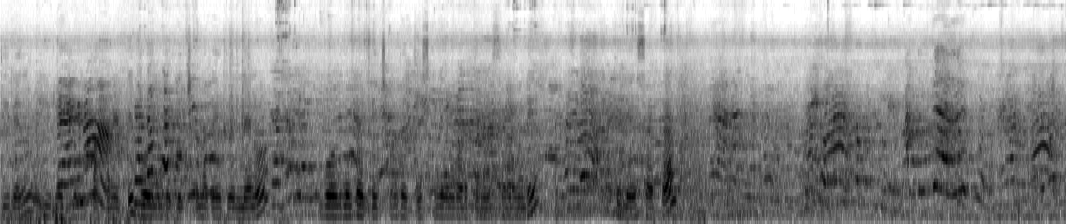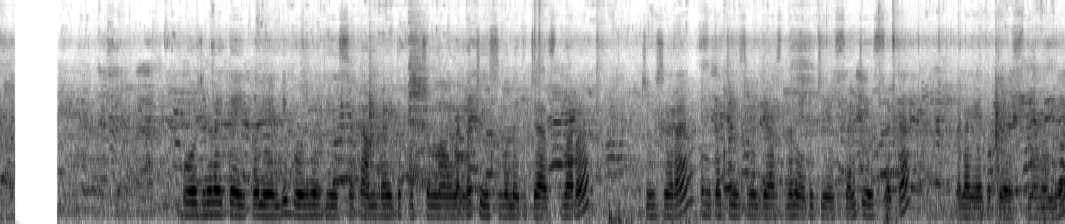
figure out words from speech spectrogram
తీయలేదు. వీడియో పక్కన పెట్టి భోజనం పెట్టించుకున్నకైతే అయితే వెళ్ళాను. భోజనం పెట్టించుకుని పెట్టేసుకుని నేను కూడా తినేసానండి. తినేసాక భోజనం అయితే అయిపోయినాయండి. భోజనం చేసాక అందరూ అయితే కూర్చున్నాం. ఇలాగా చేసి వాళ్ళు అయితే చేస్తున్నారు? చూసారా? ఇంకా చేసి వాళ్ళు చేస్తున్నాను అయితే చేస్తాను. చేసాక ఇలాగైతే చేస్తున్నానండి.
